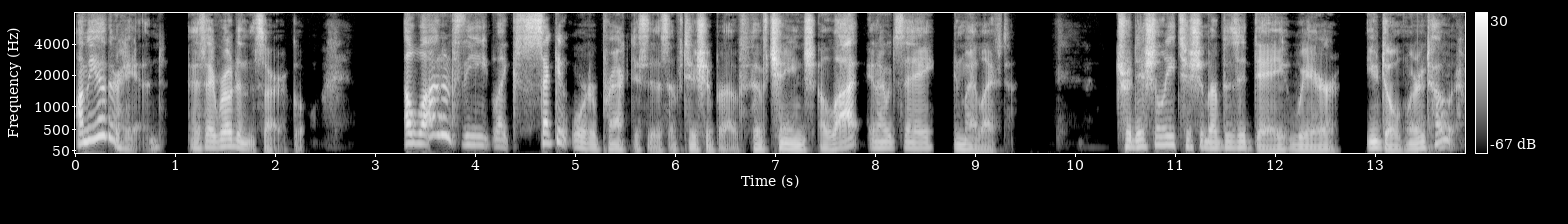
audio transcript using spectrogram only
On the other hand, as I wrote in this article, a lot of the like second order practices of Tisha B'av have changed a lot, and I would say in my lifetime traditionally Tisha B'Av is a day where you don't learn Torah.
